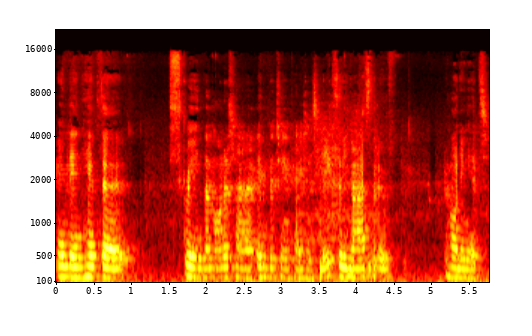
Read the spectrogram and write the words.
and then have the screen, the monitor in between patients' legs, so you are sort of holding it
